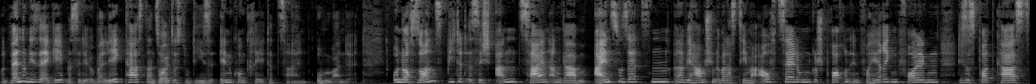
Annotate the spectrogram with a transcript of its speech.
Und wenn du diese Ergebnisse dir überlegt hast, dann solltest du diese in konkrete Zahlen umwandeln. Und auch sonst bietet es sich an, Zahlenangaben einzusetzen. Äh, wir haben schon über das Thema Aufzählungen gesprochen in vorherigen Folgen dieses Podcasts.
